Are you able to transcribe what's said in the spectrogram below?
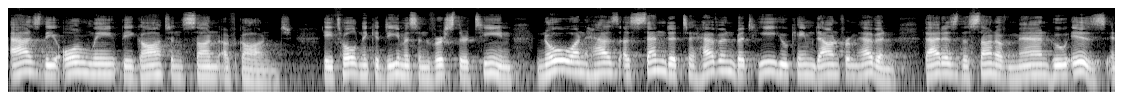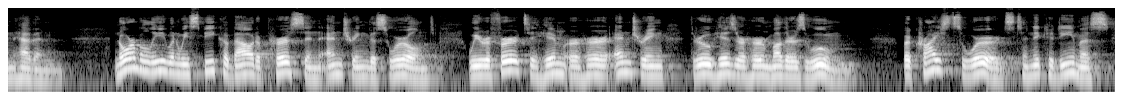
as the only begotten Son of God. He told Nicodemus in verse 13, No one has ascended to heaven but he who came down from heaven, that is the Son of Man who is in heaven. Normally, when we speak about a person entering this world, we refer to him or her entering through his or her mother's womb. But Christ's words to Nicodemus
